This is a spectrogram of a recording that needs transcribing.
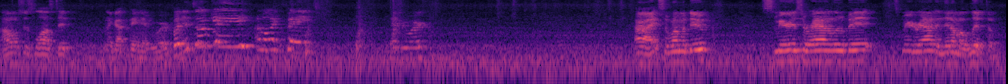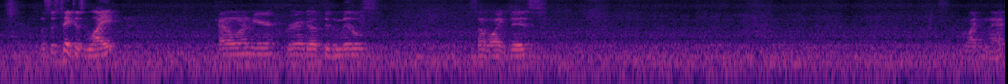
I almost just lost it. And I got paint everywhere. But it's okay. I like paint. Everywhere. Alright, so what I'm going to do, smear this around a little bit, smear it around, and then I'm going to lift them. Let's just take this light kind of one here. We're going to go through the middles, something like this. I'm liking that.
